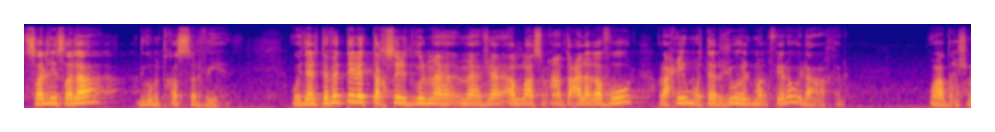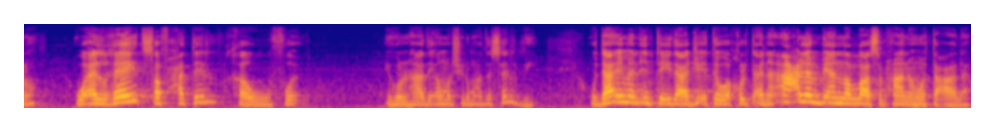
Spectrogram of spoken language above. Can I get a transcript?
تصلي صلاة تقوم تقصر فيها. وإذا التفت إلى التقصير تقول ما, ما الله سبحانه وتعالى غفور رحيم وترجوه المغفرة وإلى آخره. واضح شنو؟ وألغيت صفحة الخوف. يقولون هذه أمر شنو؟ هذا سلبي. ودائما أنت إذا جئت وقلت أنا أعلم بأن الله سبحانه وتعالى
